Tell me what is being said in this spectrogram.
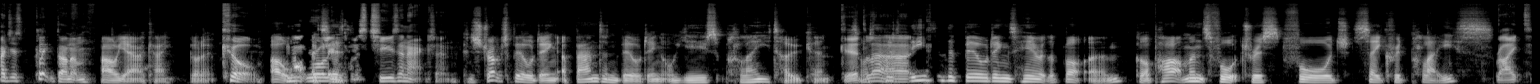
I just clicked on them. Oh yeah. Okay. Got it. Cool. Oh, Not it says- Must choose an action. Construct building, abandon building, or use play token. Good So I suppose luck. These are the buildings here at the bottom. Got apartments, fortress, forge, sacred place. Right.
